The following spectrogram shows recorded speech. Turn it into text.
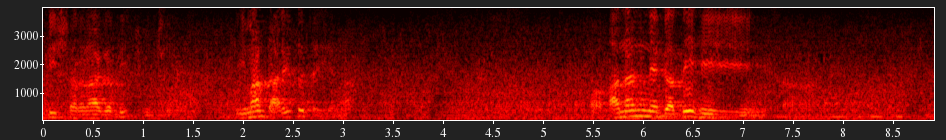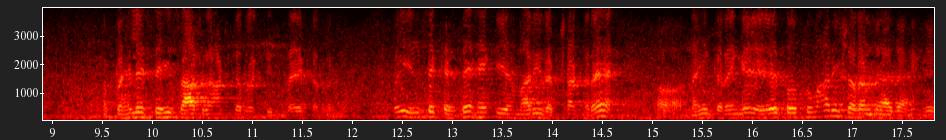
उनकी शरणागति छूटी ईमानदारी तो चाहिए ना। अनन्य गति ही पहले से ही साठ गांठ कर रखी, तय कर रखी। भाई इनसे कहते हैं कि हमारी रक्षा करें और नहीं करेंगे तो तुम्हारी शरण में आ जाएँगे।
